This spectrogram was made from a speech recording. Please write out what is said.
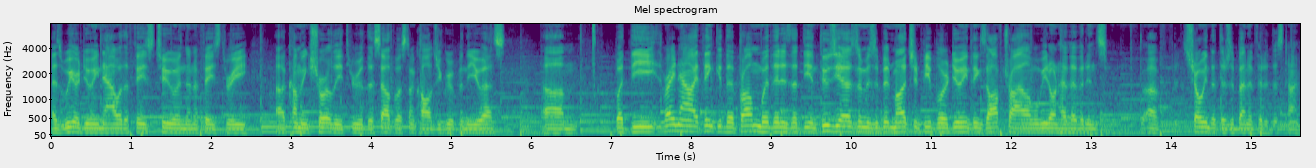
as we are doing now with a phase two and then a phase three uh, coming shortly through the Southwest Oncology Group in the U.S. Um, but the right now, I think the problem with it is that the enthusiasm is a bit much, and people are doing things off trial, and we don't have evidence of showing that there's a benefit at this time.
